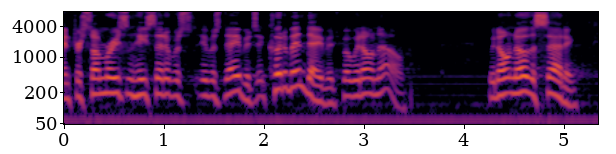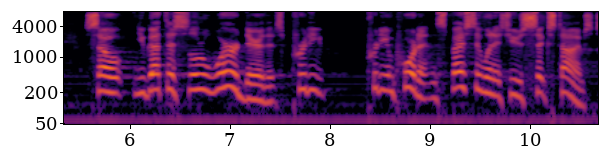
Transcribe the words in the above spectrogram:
And for some reason, he said it was, it was David's. It could have been David's, but we don't know. We don't know the setting. So you've got this little word there that's pretty, pretty important, especially when it's used six times.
